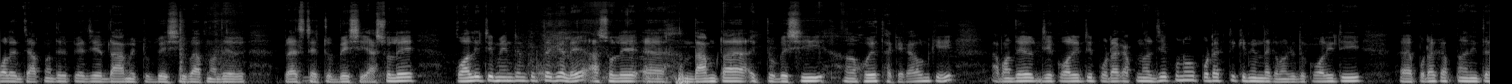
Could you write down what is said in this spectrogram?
বলেন যে আপনাদের পেজের দাম একটু বেশি বা আপনাদের প্রাইসটা একটু বেশি। আসলে কোয়ালিটি মেনটেন করতে গেলে আসলে দামটা একটু বেশি হয়ে থাকে। কারণ কি, আমাদের যে কোয়ালিটি প্রোডাক্ট আপনার যে কোনো প্রোডাক্টই কিনেন না কেন, যদি কোয়ালিটি প্রোডাক্ট আপনারা নিতে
